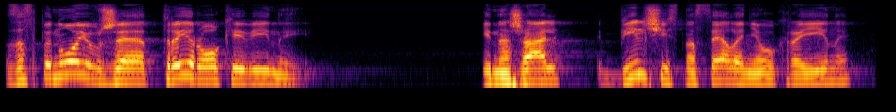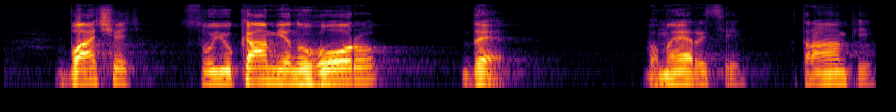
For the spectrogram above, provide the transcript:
За спиною вже три роки війни. І, на жаль, більшість населення України бачать свою кам'яну гору де? В Америці, в Трампі.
